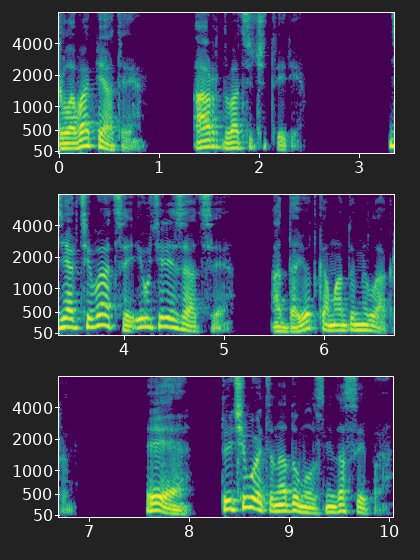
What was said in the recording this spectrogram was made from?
Глава 5. Ар-24. Деактивация и утилизация. Отдает команду Милагрон. Э, ты чего это надумал с недосыпа?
